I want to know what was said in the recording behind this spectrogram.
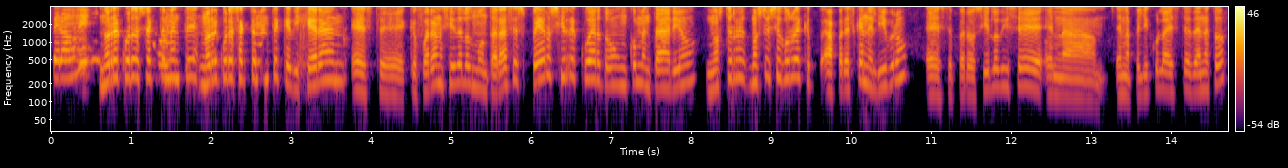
Pero aún Eh, así, No recuerdo exactamente, no recuerdo exactamente que dijeran este que fueran así de los montaraces, pero sí recuerdo un comentario, no estoy re- no estoy seguro de que aparezca en el libro, este, pero sí lo dice en la en la película este Denethor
